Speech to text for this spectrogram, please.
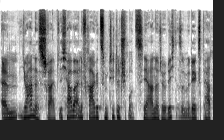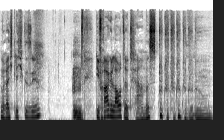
Ähm, Johannes schreibt, ich habe eine Frage zum Titelschmutz. Ja, natürlich, das haben wir die Experten rechtlich gesehen. Die Frage lautet, Hermes, du, du, du,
